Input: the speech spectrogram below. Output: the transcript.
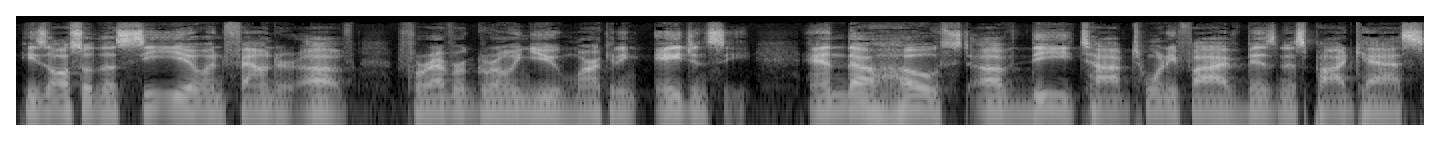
He's also the CEO and founder of Forever Growing You Marketing Agency and the host of the Top 25 Business Podcast,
